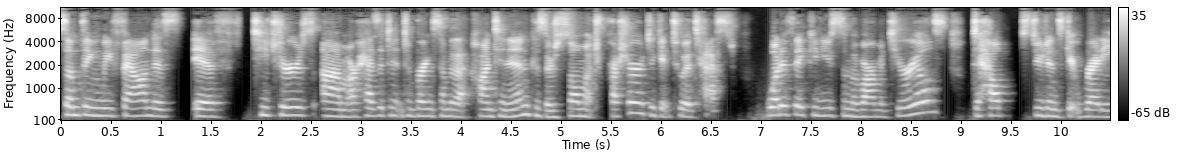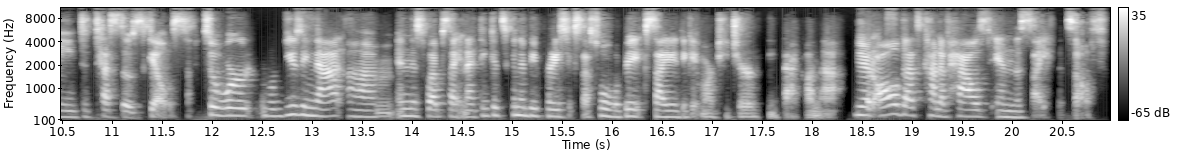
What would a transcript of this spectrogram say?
something we found is if teachers um, are hesitant to bring some of that content in because there's so much pressure to get to a test what if they could use some of our materials to help students get ready to test those skills? So we're we're using that um, in this website and i think it's going to be pretty successful. We'll be excited to get more teacher feedback on that. Yeah. but all of that's kind of housed in the site itself.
